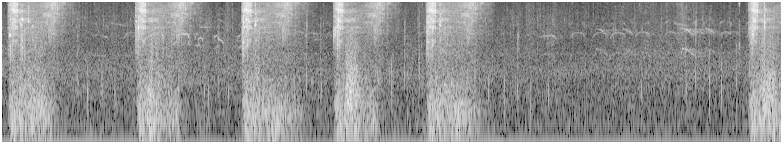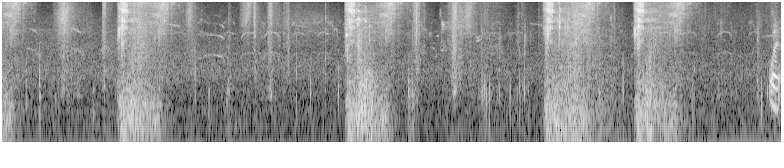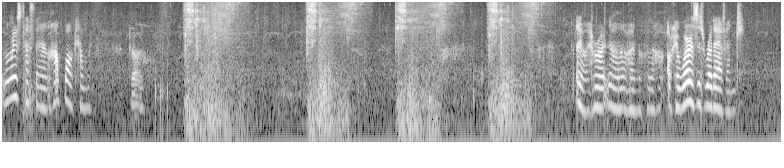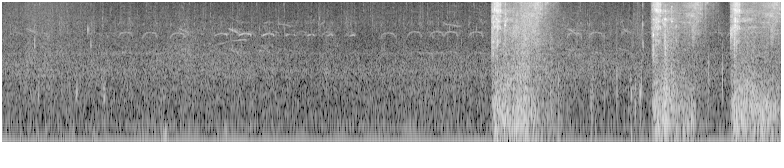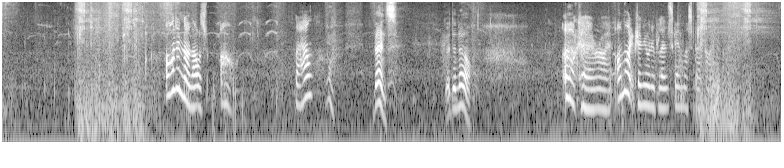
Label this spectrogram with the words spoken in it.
Wait, let me just test it out. How far can we go? Anyway, right now I've had enough of that. Okay, where is this red air didn't know that was. Oh. The hell? Vents. Good to know. Okay, right. I might genuinely play this game in my spare time.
